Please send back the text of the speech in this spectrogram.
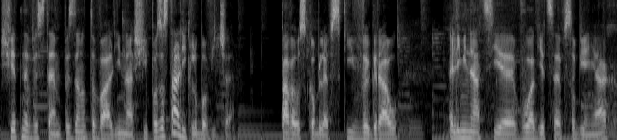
świetne występy zanotowali nasi pozostali klubowicze. Paweł Skoblewski wygrał eliminację w UAGC w Sobieniach,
